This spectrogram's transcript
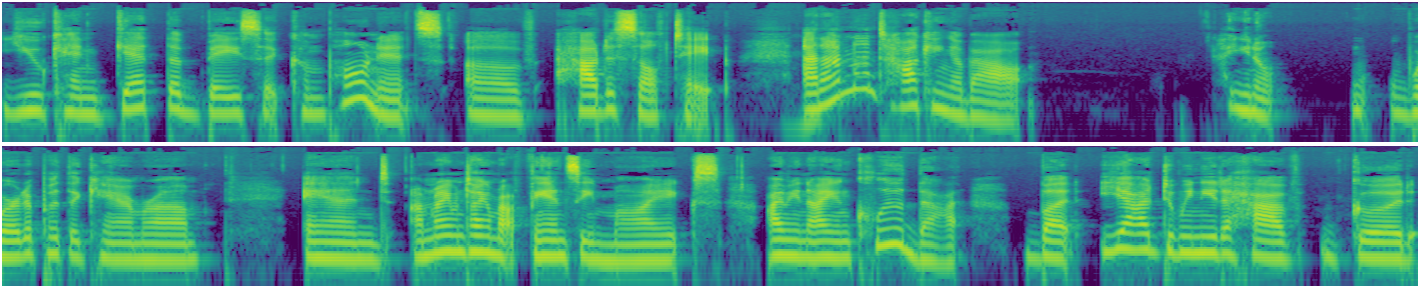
you can get the basic components of how to self tape. Mm-hmm. And I'm not talking about, you know, where to put the camera, and I'm not even talking about fancy mics. I mean, I include that. But yeah, do we need to have good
